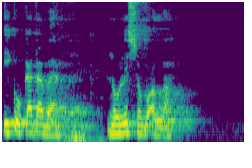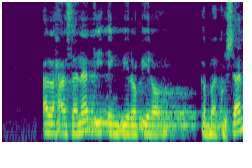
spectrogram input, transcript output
Iku kataba nulis sopo Allah. Al hasanati ing piro-piro kebagusan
